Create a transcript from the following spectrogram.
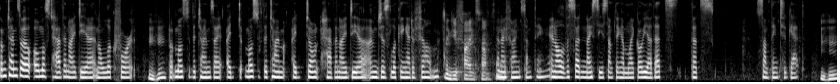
Sometimes I'll almost have an idea and I'll look for it, Mm-hmm. but most of the times I, I most of the time I don't have an idea. I'm just looking at a film And you find something. and I find something, and all of a sudden I see something. I'm like, oh yeah, that's that's something to get. Mm-hmm.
